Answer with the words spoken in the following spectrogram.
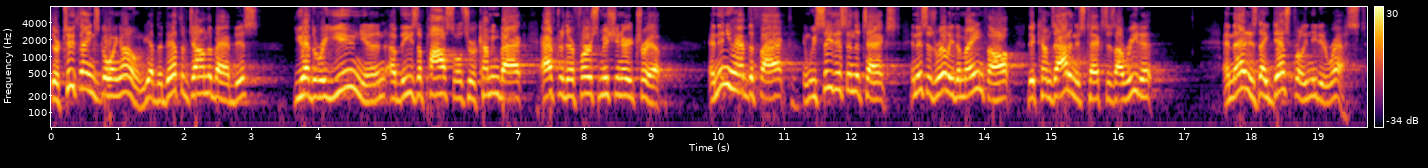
there are two things going on. You have the death of John the Baptist you have the reunion of these apostles who are coming back after their first missionary trip. And then you have the fact, and we see this in the text, and this is really the main thought that comes out in this text as I read it, and that is they desperately needed rest.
